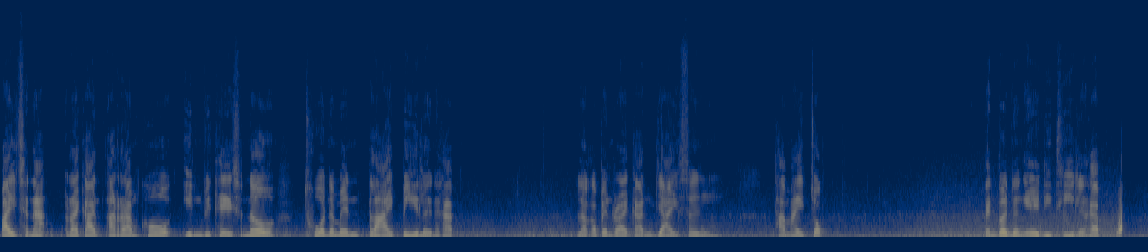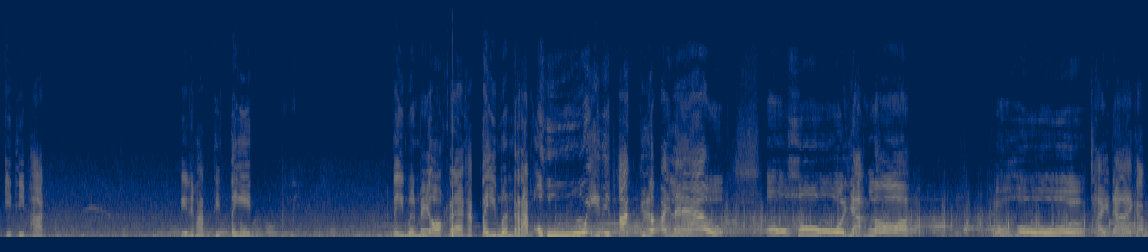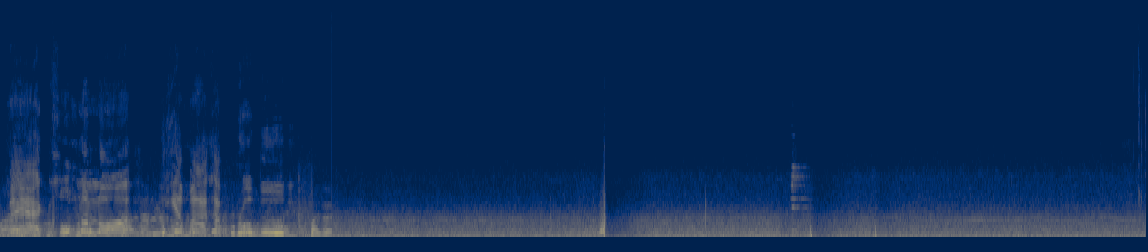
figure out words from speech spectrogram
ไปชนะรายการอารามโคอินวิเทชั่น a ลทัวร์นาเมนต์ปลายปีเลยนะครับ แล้วก็เป็นรายการใหญ่ซึ่งทำให้จบ เป็นเบอร์หนึ่ง ADT เลยนะครับ อิทธิพัฒน์อิทธิพัฒน์ที่ตี ตีเหมือนไม่ออกแรงครับ ตีเหมือนรำโอ้โหอิทธิพัฒน์เกือบไปแล้ว โอ้โหยังรอโอ้โห ใช้ได้ครับแม่โค้งหล่อๆเยี่ยมมากครับโปรบูม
